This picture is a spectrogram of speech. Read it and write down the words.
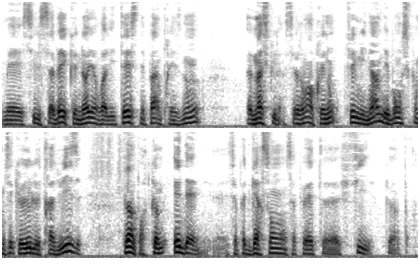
Mais s'ils savaient que Noy, en réalité, ce n'est pas un prénom euh, masculin, c'est vraiment un prénom féminin, mais bon, c'est comme ça qu'eux le traduisent peu importe, comme Eden. Ça peut être garçon, ça peut être euh, fille, peu importe.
